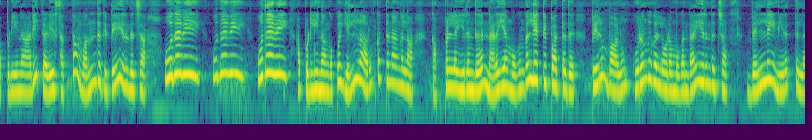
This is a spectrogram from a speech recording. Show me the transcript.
அப்படின்னு அடிக்கடி சத்தம் வந்துக்கிட்டே இருந்துச்சா. உதவி உதவி உதவி அப்படின்னு அங்கே போய் எல்லாரும் கத்துனாங்களாம். கப்பலில் இருந்து நிறைய முகங்கள் எட்டி பார்த்தது. பெரும்பாலும் குரங்குகளோட முகம்தான் இருந்துச்சாம். வெள்ளை நிறத்தில்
